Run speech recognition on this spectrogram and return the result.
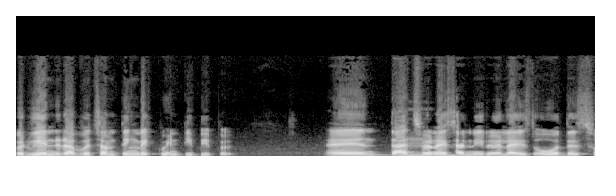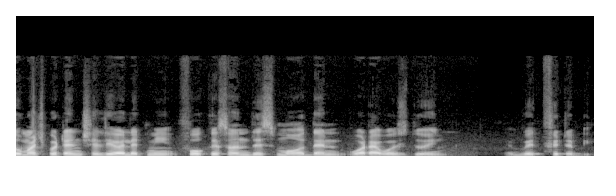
but we ended up with something like 20 people. And that's when I Mhm. suddenly realized, oh, there's so much potential here. Let me focus on this more than what I was doing with Fitterby.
